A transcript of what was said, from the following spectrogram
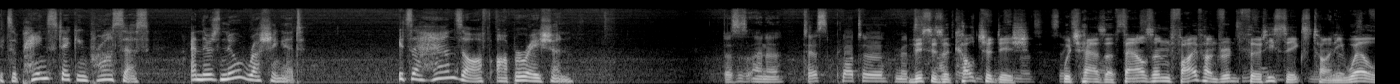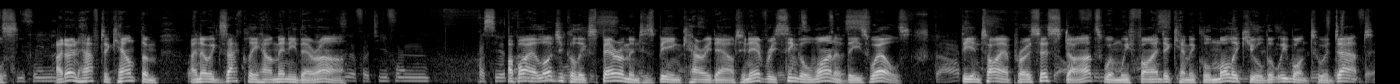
It's a painstaking process, and there's no rushing it. It's a hands off operation. This is a culture dish, which has 1,536 tiny wells. I don't have to count them, I know exactly how many there are. A biological experiment is being carried out in every single one of these wells. The entire process starts when we find a chemical molecule that we want to adapt.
